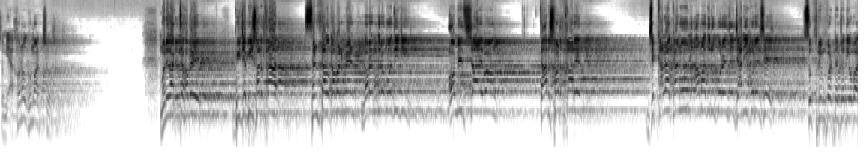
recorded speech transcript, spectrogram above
তুমি এখনও ঘুমাচ্ছ। মনে রাখতে হবে বিজেপি সরকার সেন্ট্রাল গভর্নমেন্ট নরেন্দ্র মোদীজি, অমিত শাহ এবং তার সরকারের যে কালা কানুন আমাদের উপরে যে জারি করেছে, সুপ্রিম কোর্টে যদিও বা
